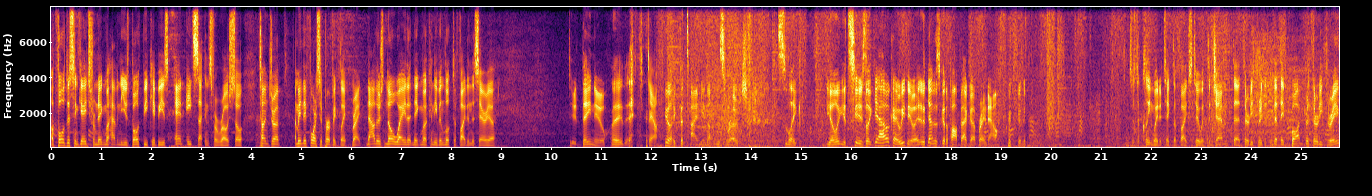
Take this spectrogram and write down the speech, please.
a full disengage from Nigma having to use both BKBs and 8 seconds for Rosh. So Tundra, I mean, they force it perfectly, right? Now there's no way that Nigma can even look to fight in this area. Dude, they knew. They, they Yeah. I feel like the timing on this Rosh. It's like, you look, it's, it's like, yeah, okay, we knew it. It Yep. was going to pop back up right now. bottom tower is under attack. It's just a clean way to take the fights too. With the gem, the 33 that, that they bought for 33,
